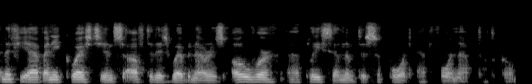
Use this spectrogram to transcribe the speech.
And if you have any questions after this webinar is over, uh, please send them to support at ForNAV.com.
